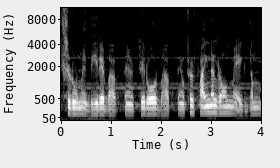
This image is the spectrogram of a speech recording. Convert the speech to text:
शुरू में धीरे भागते हैं फिर और भागते हैं फिर फाइनल राउंड में एकदम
